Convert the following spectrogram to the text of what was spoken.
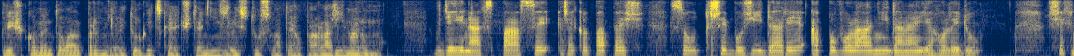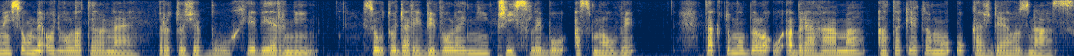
když komentoval první liturgické čtení z listu svatého Pavla Římanům. V dějinách spásy, řekl papež, jsou tři boží dary a povolání dané jeho lidu. Všechny jsou neodvolatelné, protože Bůh je věrný. Jsou to dary vyvolení, příslibu a smlouvy. Tak tomu bylo u Abraháma a tak je tomu u každého z nás.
